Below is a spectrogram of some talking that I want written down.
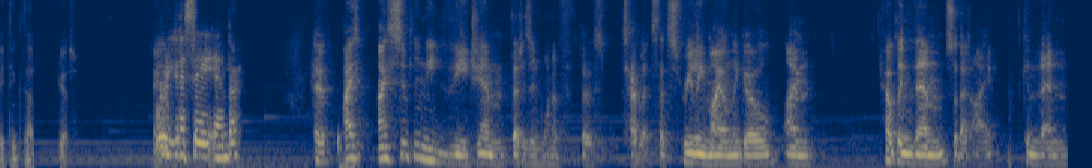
I think that yes. What were you going to say, Ember? Uh, I I simply need the gem that is in one of those tablets. That's really my only goal. I'm helping them so that I can then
